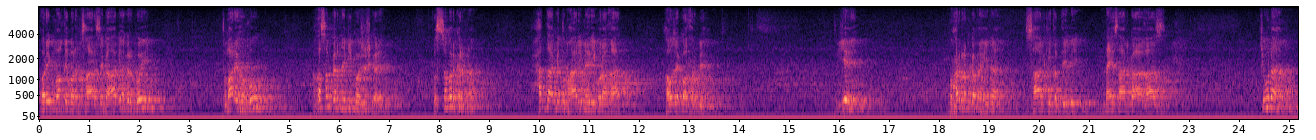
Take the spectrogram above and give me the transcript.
اور ایک موقع پر انصار سے کہا کہ اگر کوئی تمہارے حقوق غصب کرنے کی کوشش کرے تو صبر کرنا حتیٰ کہ تمہاری میری ملاقات حوض کوثر میں ہے تو یہ محرم کا مہینہ، سال کی تبدیلی، نئے سال کا آغاز۔ کیوں نہ ہم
